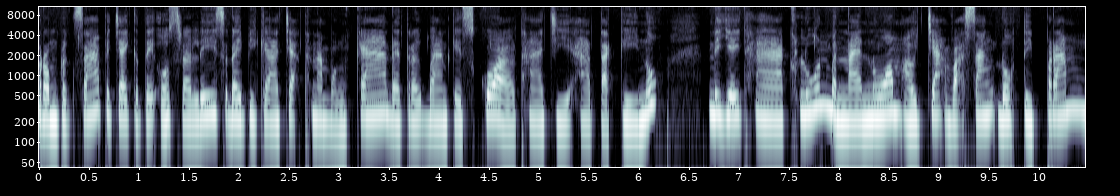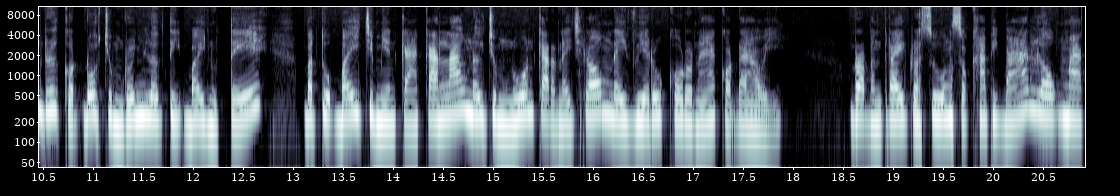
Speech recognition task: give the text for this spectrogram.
ក្រុមប្រឹក្សាបច្ចេកទេសអូស្ត្រាលីស្ដីពីការចាក់ថ្នាំបង្ការដែលត្រូវបានគេស្គាល់ថាជាអាតាគីនោះនិយាយថាខ្លួនមិនណែនាំឲ្យចាក់វ៉ាក់សាំងដូសទី5ឬក៏ដូសជំរុញលើកទី3នោះទេបើទោះបីជាមានការកើនឡើងនៅចំនួនករណីឆ្លងនៃវីរុសកូវីដ -19 ក៏ដោយរដ្ឋមន្ត្រីក្រសួងសុខាភិបាលលោក Mark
